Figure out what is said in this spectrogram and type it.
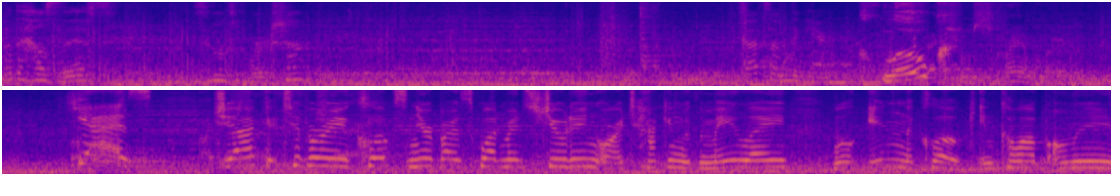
What the hell's this? Someone's workshop? Got something here. Cloak? Spectrum Scrambler. Yes! Jack temporarily cloaks nearby squad mates shooting or attacking with melee will end the cloak. In co-op, only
